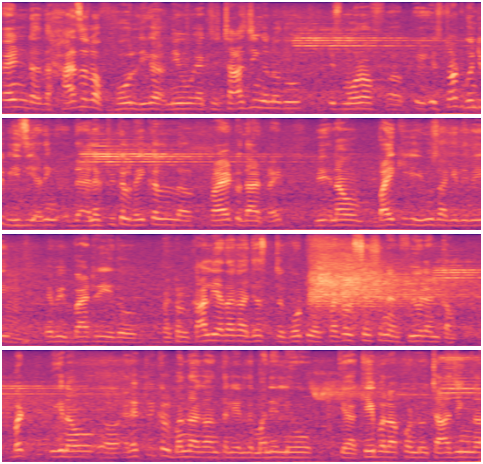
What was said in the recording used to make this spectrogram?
and the hassle of whole whole ಈಗ ನೀವು ಆ್ಯಕ್ಚುಲಿ ಚಾರ್ಜಿಂಗ್ ಅನ್ನೋದು is more of it's not not to be easy I think the electrical vehicle prior to that right that, right? We, ನಾವು ಬೈಕಿಗೆ ಯೂಸ್ ಆಗಿದ್ದೀವಿ. ಮೇ ಬಿ ಬ್ಯಾಟ್ರಿ ಇದು ಪೆಟ್ರೋಲ್ ಖಾಲಿ ಆದಾಗ just go to petrol station and fuel and come but ಈಗ ನಾವು ಎಲೆಕ್ಟ್ರಿಕಲ್ ಬಂದಾಗ ಅಂತ ಹೇಳಿದ್ರೆ ಮನೇಲಿ ನೀವು ಕೇಬಲ್ ಹಾಕ್ಕೊಂಡು ಚಾರ್ಜಿಂಗ್ನ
